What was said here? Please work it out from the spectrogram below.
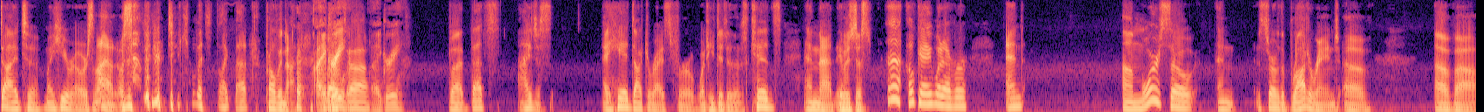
died to my hero or something. I don't know, something ridiculous like that. Probably not. I But, agree. uh, I agree. but that's I just I hated Dr. Rice for what he did to those kids and that it was just eh, okay, whatever. And um more so and sort of the broader range of of uh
